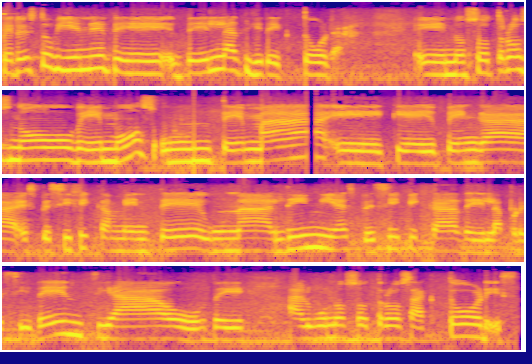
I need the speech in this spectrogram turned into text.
pero esto viene de, de la directora. Eh, nosotros no vemos un tema eh, que venga específicamente una línea específica de la presidencia o de algunos otros actores,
